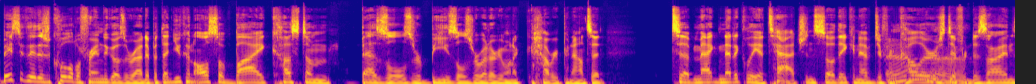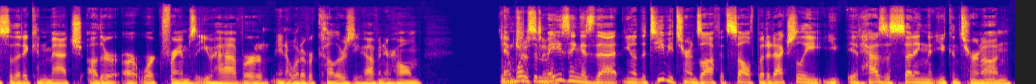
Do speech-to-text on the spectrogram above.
basically, there's a cool little frame that goes around it, but then you can also buy custom bezels or bezels or whatever you want to, however you pronounce it, to magnetically attach, and so they can have different colors, Ah. different designs, so that it can match other artwork frames that you have, or you know, whatever colors you have in your home. And what's amazing is that you know the TV turns off itself, but it actually it has a setting that you can turn on.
